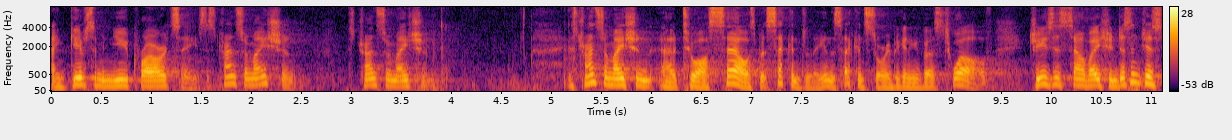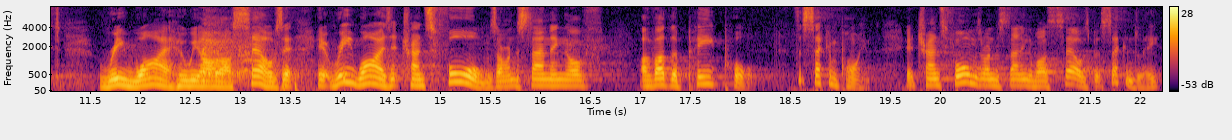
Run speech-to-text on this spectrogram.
and gives him new priorities. It's transformation. It's transformation. It's transformation uh, to ourselves, but secondly, in the second story, beginning in verse 12, Jesus' salvation doesn't just rewire who we are ourselves, it, it rewires, it transforms our understanding of, of other people. It's the second point. It transforms our understanding of ourselves, but secondly,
